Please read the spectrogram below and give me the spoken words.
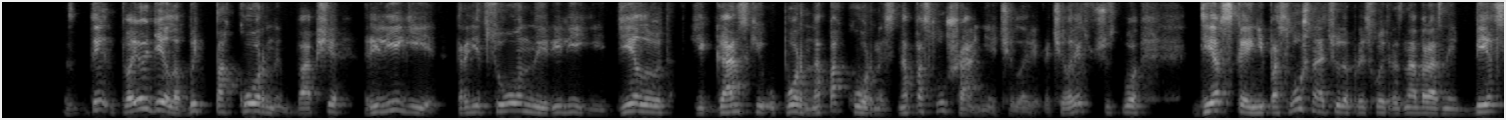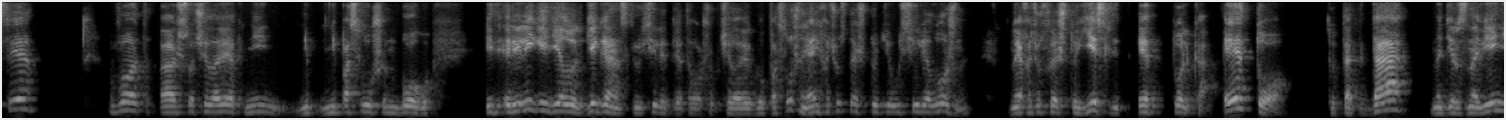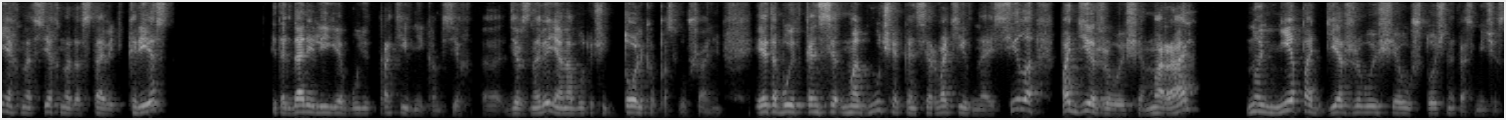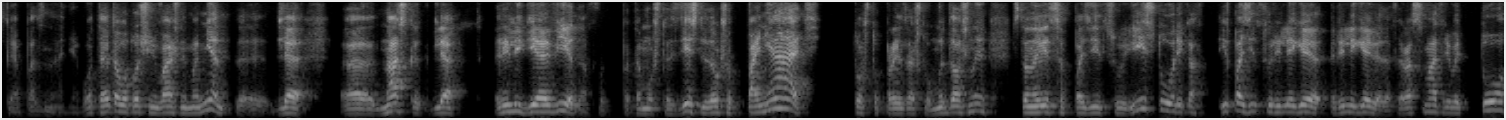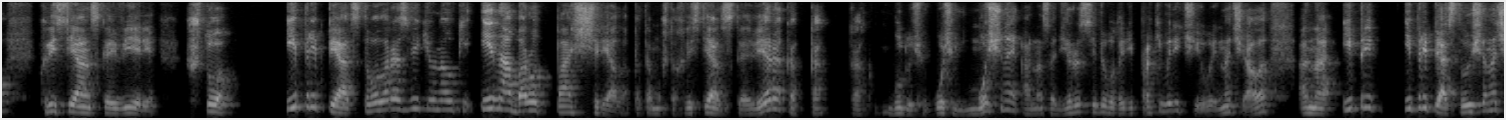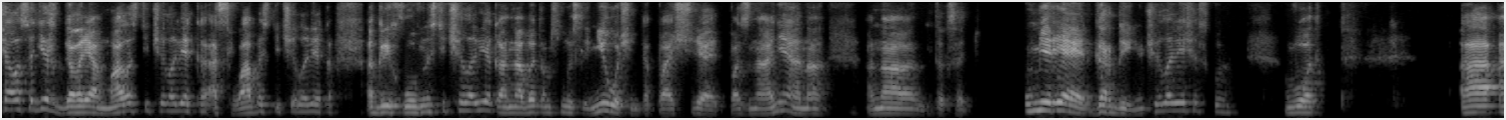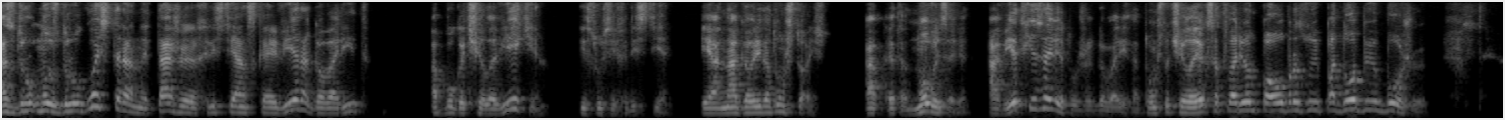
Ты, твое дело быть покорным. Вообще религии, традиционные религии делают гигантский упор на покорность, на послушание человека. Человек – существо дерзкое, и непослушное, отсюда происходят разнообразные бедствия, вот, а что человек не, не, не послушен Богу. И религии делают гигантские усилия для того, чтобы человек был послушен. Я не хочу сказать, что эти усилия ложны. Но я хочу сказать, что если это только это, то тогда на дерзновениях на всех надо ставить крест, и тогда религия будет противником всех э, дерзновений, она будет учить только послушанию. И это будет консер- могучая консервативная сила, поддерживающая мораль, но не поддерживающая уж точно космическое познание. Вот это вот очень важный момент э, для э, нас, как для религиоведов, потому что здесь для того, чтобы понять то, что произошло, мы должны становиться в позицию и историков, и в позицию религи, религиоведов, и рассматривать то в христианской вере, что и препятствовало развитию науки, и наоборот поощряло, потому что христианская вера, как, как, как будучи очень мощной, она содержит в себе вот эти противоречивые начала, она и при, и препятствующее начало содержит, говоря о малости человека, о слабости человека, о греховности человека. Она в этом смысле не очень-то поощряет познание, она, она так сказать, умеряет гордыню человеческую. Вот. А, а с, но с другой стороны, та же христианская вера говорит о Бога-человеке, Иисусе Христе. И она говорит о том, что а это Новый Завет. А Ветхий Завет уже говорит о том, что человек сотворен по образу и подобию Божию.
